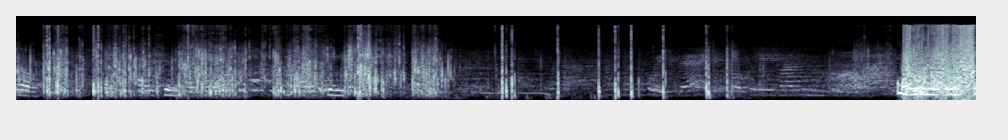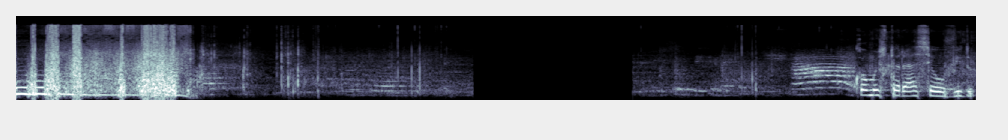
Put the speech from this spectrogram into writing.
Não. A SMR. A SMR. Pois é, a imagem no. Como estourar seu ouvido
